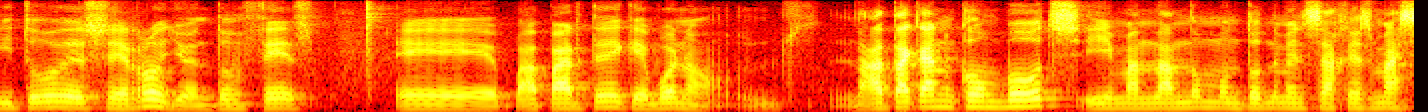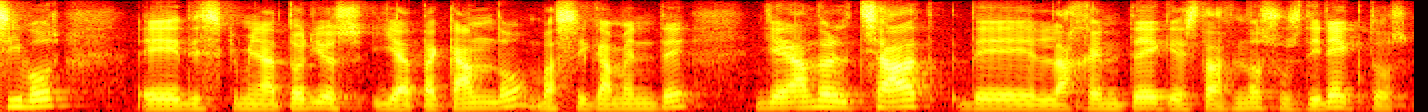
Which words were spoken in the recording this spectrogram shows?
y todo ese rollo. Entonces, eh, aparte de que, bueno, atacan con bots y mandando un montón de mensajes masivos, eh, discriminatorios y atacando, básicamente, llenando el chat de la gente que está haciendo sus directos.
